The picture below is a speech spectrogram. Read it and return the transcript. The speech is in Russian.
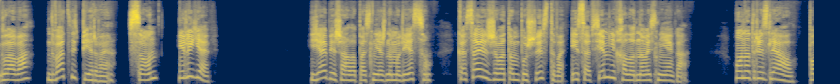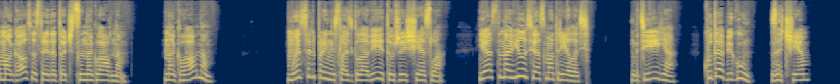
Глава 21. Сон или явь? Я бежала по снежному лесу, касаясь животом пушистого и совсем не холодного снега. Он отрезвлял, помогал сосредоточиться на главном. На главном? Мысль принеслась в голове и тут же исчезла. Я остановилась и осмотрелась. Где я? Куда бегу? Зачем?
